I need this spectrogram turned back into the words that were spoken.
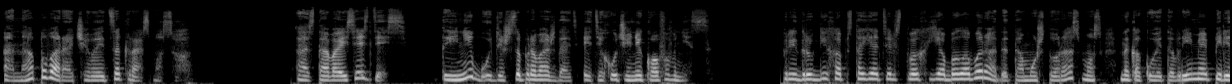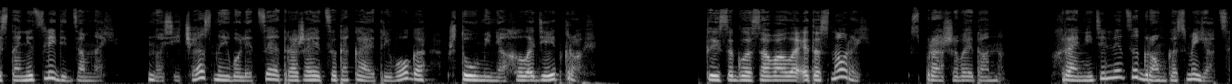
она поворачивается к Расмусу. «Оставайся здесь. Ты не будешь сопровождать этих учеников вниз». При других обстоятельствах я была бы рада тому, что Расмус на какое-то время перестанет следить за мной. Но сейчас на его лице отражается такая тревога, что у меня холодеет кровь. «Ты согласовала это с Норой?» — спрашивает он. Хранительница громко смеется.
